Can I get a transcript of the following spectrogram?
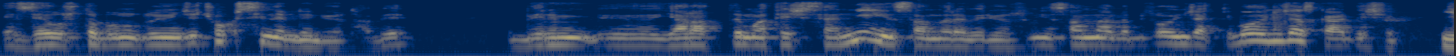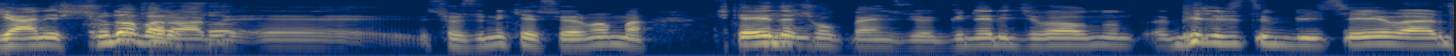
E Zeus da bunu duyunca çok sinirleniyor tabii. Benim e, yarattığım ateşi sen niye insanlara veriyorsun? İnsanlarla biz oyuncak gibi oynayacağız kardeşim. Yani şu da var abi. Prometheus'u- e, sözünü kesiyorum ama şeye de Hı. çok benziyor. Güneri Civao'nun bilirsin bir şeyi vardı.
